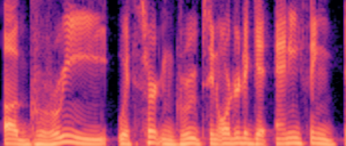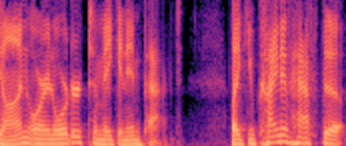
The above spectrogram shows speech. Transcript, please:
agree with certain groups in order to get anything done or in order to make an impact. Like you kind of have to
